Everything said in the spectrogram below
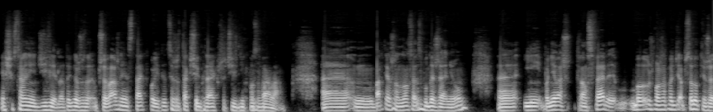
Ja się wcale nie dziwię, dlatego że przeważnie jest tak w polityce, że tak się gra, jak przeciwnik pozwala. E, partia rządząca jest w uderzeniu, e, i ponieważ transfery, bo już można powiedzieć absolutnie, że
